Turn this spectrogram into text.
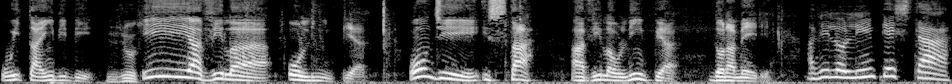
o Itaim Bibi. Justo. E a Vila Olímpia? Onde está a Vila Olímpia, dona Meire? A Vila Olímpia está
